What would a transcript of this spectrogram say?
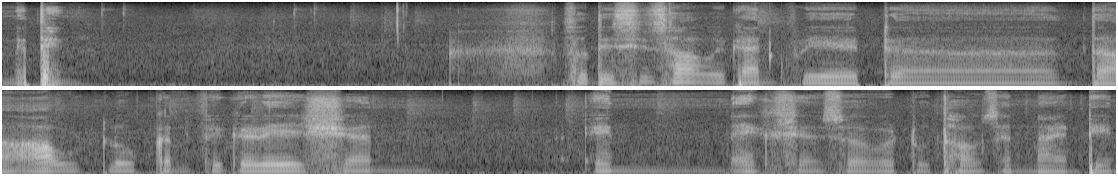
anything. So this is how we can create uh, the outlook configuration in exchange server 2019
